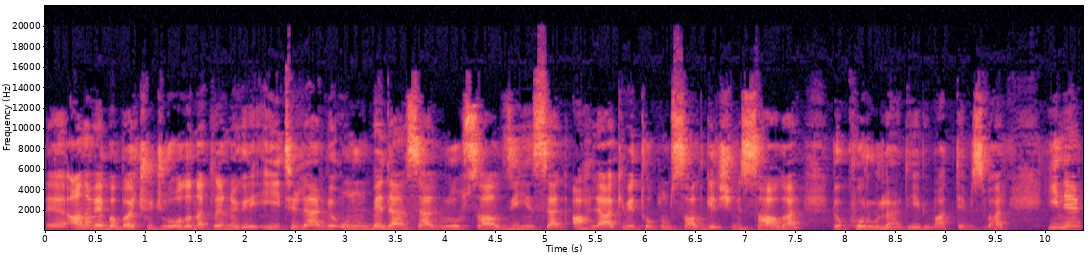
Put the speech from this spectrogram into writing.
E, ana ve baba çocuğu olanaklarına göre eğitirler ve onun bedensel, ruhsal, zihinsel, ahlaki ve toplumsal gelişimini sağlar ve korurlar diye bir maddemiz var. Yine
